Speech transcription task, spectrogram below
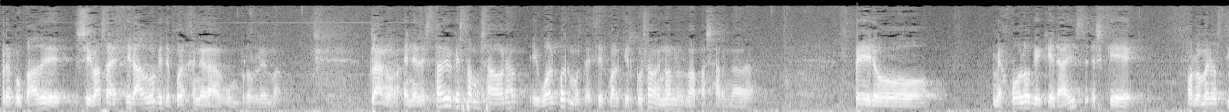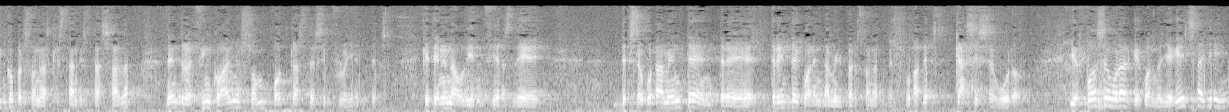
Preocupado de si vas a decir algo que te puede generar algún problema. Claro, en el estadio que estamos ahora, igual podemos decir cualquier cosa que no nos va a pasar nada. Pero me juego lo que queráis, es que por lo menos cinco personas que están en esta sala, dentro de cinco años son podcasters influyentes, que tienen audiencias de, de seguramente entre 30 y 40 mil personas mensuales, casi seguro. Y os puedo asegurar que cuando lleguéis allí,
